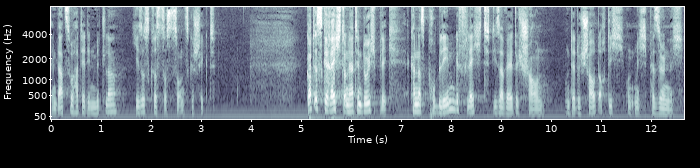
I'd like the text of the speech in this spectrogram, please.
denn dazu hat er den Mittler Jesus Christus zu uns geschickt. Gott ist gerecht und er hat den Durchblick. Er kann das Problemgeflecht dieser Welt durchschauen und er durchschaut auch dich und mich persönlich.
